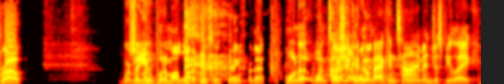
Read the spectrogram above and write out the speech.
bro, where so my you money?" put them all out of business. Thanks for that. One uh, one I wish I could went go in- back in time and just be like,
